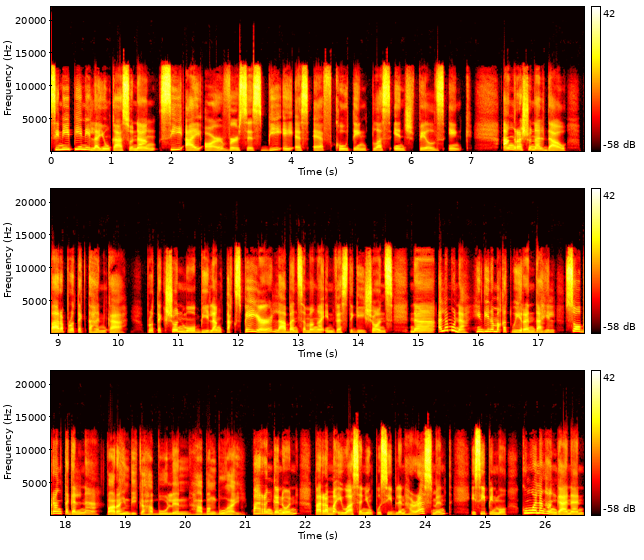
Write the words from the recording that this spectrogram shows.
Sinipi nila yung kaso ng CIR versus BASF Coating Plus Inch Fills Inc. Ang rasyonal daw para protektahan ka. Proteksyon mo bilang taxpayer laban sa mga investigations na alam mo na hindi na makatwiran dahil sobrang tagal na. Para hindi ka habulin habang buhay. Parang ganun, para maiwasan yung posibleng harassment, isipin mo, kung walang hangganan,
